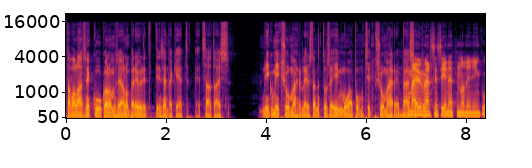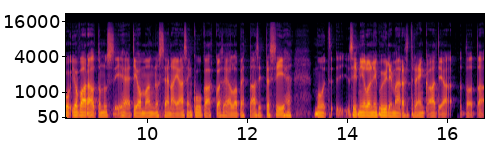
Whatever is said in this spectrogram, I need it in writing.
tavallaan sinne Q3 alun perin yritettiin sen takia, että, että saataisiin niin kuin Mick Schumacherille just annettu se inmuapu, mutta sitten Schumacher ei päässyt. mä ymmärsin siinä, että ne oli niin kuin jo varautunut siihen, että joo, Magnussen ajaa sen Q2 ja lopettaa sitten siihen. Mutta sitten niillä oli niinku ylimääräiset renkaat ja tota,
